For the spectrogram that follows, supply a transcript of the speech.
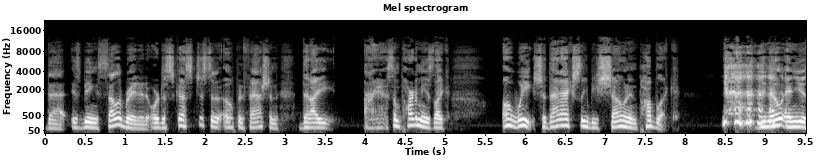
that is being celebrated or discussed just in an open fashion that I, I, some part of me is like, oh wait, should that actually be shown in public? you know, and you,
